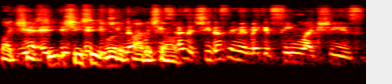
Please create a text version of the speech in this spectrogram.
like she Yeah, and- she and- sees where the time is she going. it, she doesn't even make it seem like she's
